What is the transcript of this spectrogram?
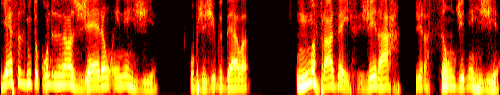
E essas mitocôndrias, elas geram energia. O objetivo dela, em uma frase, é isso: gerar, geração de energia.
